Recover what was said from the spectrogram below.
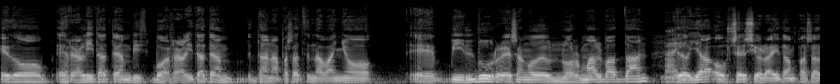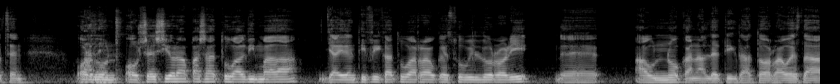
edo errealitatean bo, errealitatean dana pasatzen da baino e, bildur esango du normal bat dan Bai. edo ja obsesiora idan pasatzen. Orduan, obsesiora pasatu baldin bada, ja identifikatu barra aukezu bildur hori, e, hau nokan aldetik dator, hau ez da,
